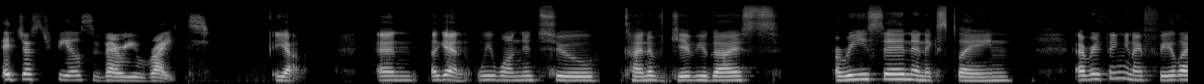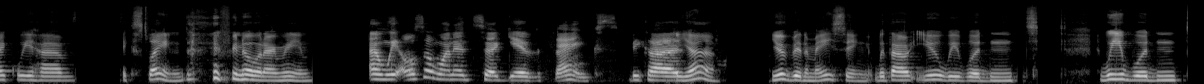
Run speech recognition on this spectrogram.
it just feels very right. Yeah. And again we wanted to kind of give you guys reason and explain everything. And I feel like we have explained, if you know what I mean. And we also wanted to give thanks because yeah, you've been amazing. Without you, we wouldn't we wouldn't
